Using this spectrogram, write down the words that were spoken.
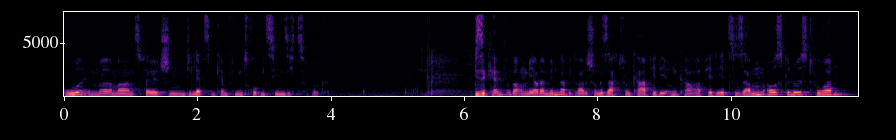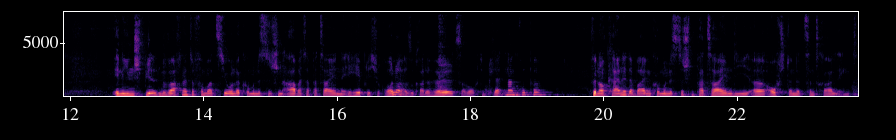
Ruhe im äh, Mansfeldchen und die letzten kämpfenden Truppen ziehen sich zurück. Diese Kämpfe waren mehr oder minder, wie gerade schon gesagt, von KPD und KAPD zusammen ausgelöst worden. In ihnen spielten bewaffnete Formationen der Kommunistischen Arbeiterpartei eine erhebliche Rolle, also gerade Hölz, aber auch die Plättner-Gruppe, wenn auch keine der beiden kommunistischen Parteien die äh, Aufstände zentral lenkte.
